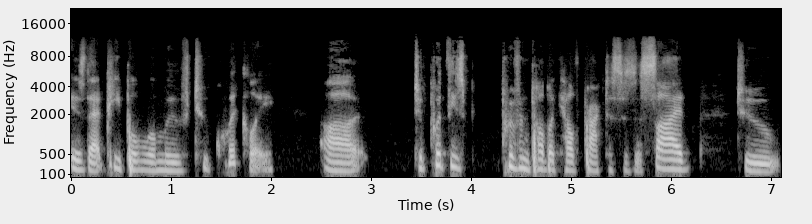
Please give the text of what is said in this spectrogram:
is that people will move too quickly uh, to put these proven public health practices aside, to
